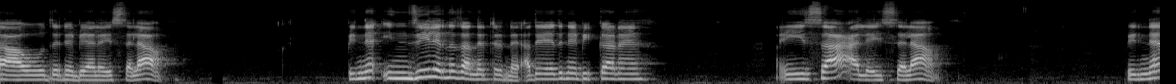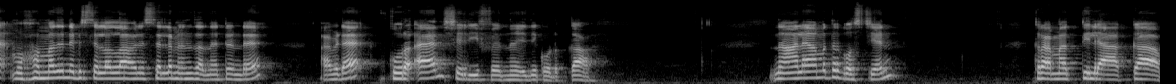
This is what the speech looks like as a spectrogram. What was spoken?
ദാവൂദ് നബി അലൈസലാം പിന്നെ ഇഞ്ചിയിൽ എന്ന് തന്നിട്ടുണ്ട്. അത് ഏത് നബിക്കാണ്? ഈസ അലൈസലാം പിന്നെ മുഹമ്മദ് നബി സല്ലാ അലൈവല്ലം എന്ന് തന്നിട്ടുണ്ട്. അവിടെ ഖുർആൻ ഷെരീഫ് എന്ന് എഴുതി കൊടുക്കാം. നാലാമത്തെ ക്വസ്റ്റ്യൻ ക്രമത്തിലാക്കാം.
